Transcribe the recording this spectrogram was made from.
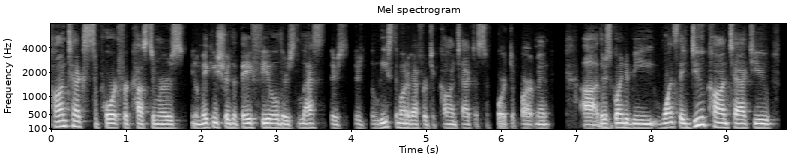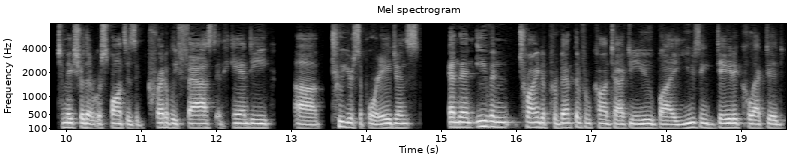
context support for customers you know making sure that they feel there's less there's there's the least amount of effort to contact a support department. Uh, there's going to be once they do contact you to make sure that response is incredibly fast and handy uh, to your support agents. And then even trying to prevent them from contacting you by using data collected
